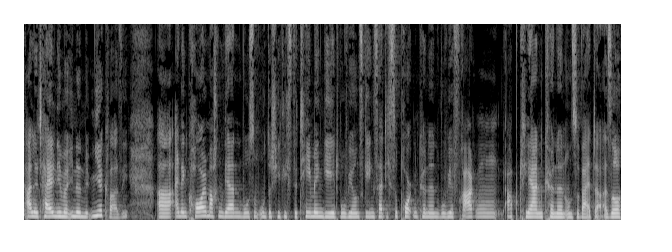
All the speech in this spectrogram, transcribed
alle TeilnehmerInnen mit mir quasi, äh, einen Call machen werden, wo es um unterschiedlichste Themen geht, wo wir uns gegenseitig supporten können, wo wir Fragen abklären können und so weiter. Also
